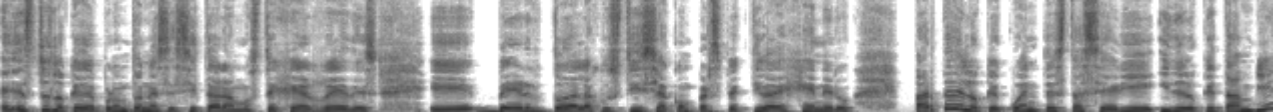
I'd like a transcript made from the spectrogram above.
esto es lo que de pronto necesitáramos, tejer redes, eh, ver toda la justicia con perspectiva de género. Parte de lo que cuenta esta serie y de lo que también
